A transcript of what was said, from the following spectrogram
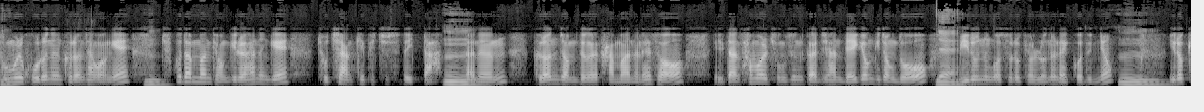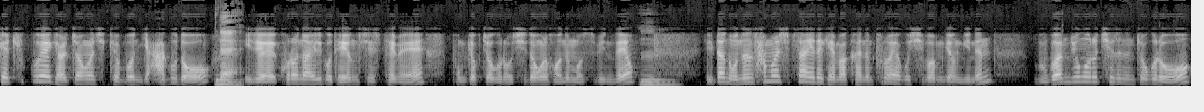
숨을 고르는 그런 상황에 음. 축구단만 경기를 하는 게 좋지 않게 비칠 수도 있다라는 음. 그런 점 등을 감안을 해서 일단 3월 중순까지 한 4경기 정도 예. 미루는 것으로 결론을 냈거든요. 음. 이렇게 축구의 결정을 지켜본 야구도 네. 이제 코로나19 대응 시스템에 본격 본격적으로 시동을 거는 모습인데요. 음. 일단 오는 3월 14일에 개막하는 프로야구 시범 경기는 무관중으로 치르는 쪽으로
